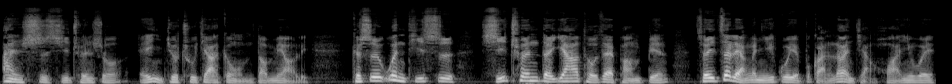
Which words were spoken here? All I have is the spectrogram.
暗示惜春说：“哎，你就出家跟我们到庙里。”可是问题是，惜春的丫头在旁边，所以这两个尼姑也不敢乱讲话，因为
